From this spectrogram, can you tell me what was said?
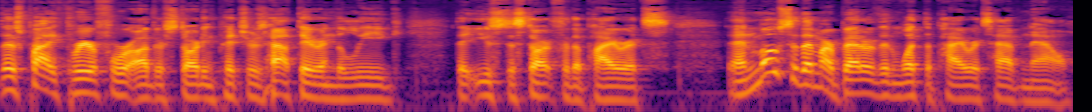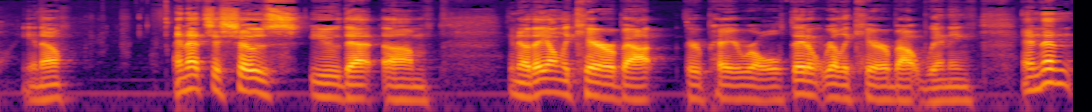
there's probably three or four other starting pitchers out there in the league that used to start for the Pirates. And most of them are better than what the Pirates have now, you know? And that just shows you that um, you know, they only care about their payroll. They don't really care about winning. And then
